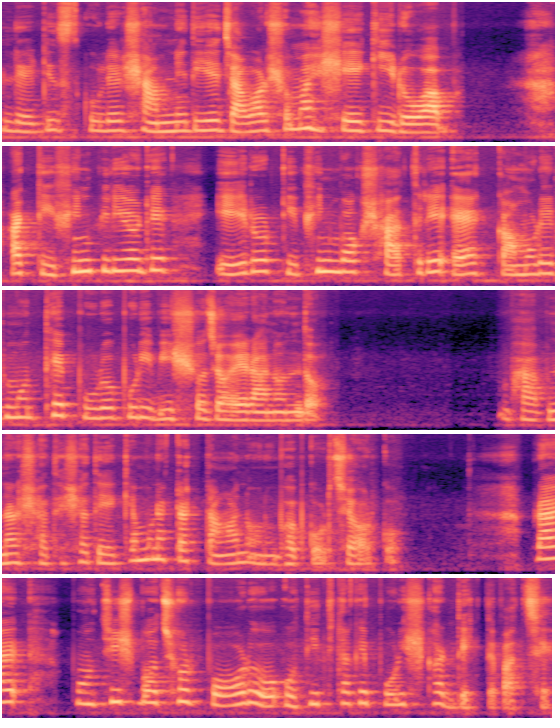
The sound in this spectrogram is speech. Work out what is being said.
লেডিস স্কুলের সামনে দিয়ে যাওয়ার সময় সে কি রোয়াব? আর টিফিন পিরিয়ডে এরও টিফিন বক্স হাতরে এক কামড়ের মধ্যে পুরোপুরি বিশ্বজয়ের আনন্দ। ভাবনার সাথে সাথে কেমন একটা টান অনুভব করছে অর্ক। প্রায় পঁচিশ বছর পরও অতীতটাকে পরিষ্কার দেখতে পাচ্ছে।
